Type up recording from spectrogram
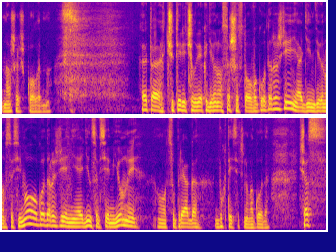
нашей школы. Это четыре человека 96 -го года рождения, один 97 -го года рождения, один совсем юный, вот, Супряга 2000 года. Сейчас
